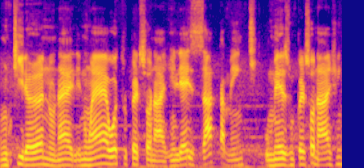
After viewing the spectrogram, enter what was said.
um tirano, né? Ele não é outro personagem, ele é exatamente o mesmo personagem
